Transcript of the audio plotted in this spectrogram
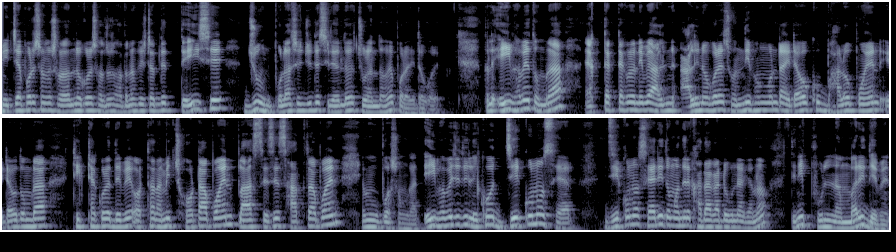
মির্জাফরের সঙ্গে ষড়যন্ত্র করে সতেরোশো সাতান্ন খ্রিস্টাব্দে তেইশে জুন পলাশির যুদ্ধে সিরাজউদ্দৌলা চূড়ান্তভাবে পরাজিত করে। তাহলে এইভাবে তোমরা একটা একটা করে নেবে আলী, আলীনগরের সন্ধি ভঙ্গনটা, এটাও খুব ভালো পয়েন্ট এটাও তোমরা ঠিকঠাক করে দেবে, অর্থাৎ আমি ছটা পয়েন্ট প্লাস শেষে সাতটা পয়েন্ট এবং উপসংহার। এইভাবে যদি লেখো, যে কোনো স্যার যে কোনো স্যারই তোমাদের খাতা কাটুক না কেন, তিনি ফুল নাম্বারই দেবেন।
